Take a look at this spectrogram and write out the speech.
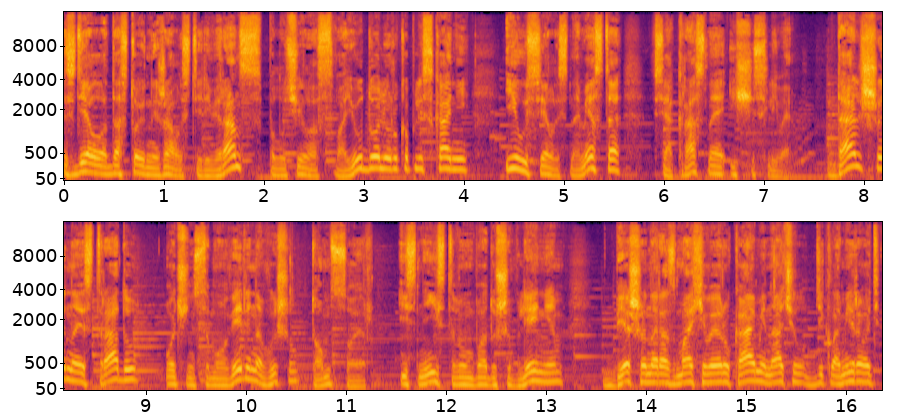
сделала достойный жалости реверанс, получила свою долю рукоплесканий и уселась на место, вся красная и счастливая. Дальше на эстраду очень самоуверенно вышел Том Сойер. И с неистовым воодушевлением, бешено размахивая руками, начал декламировать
